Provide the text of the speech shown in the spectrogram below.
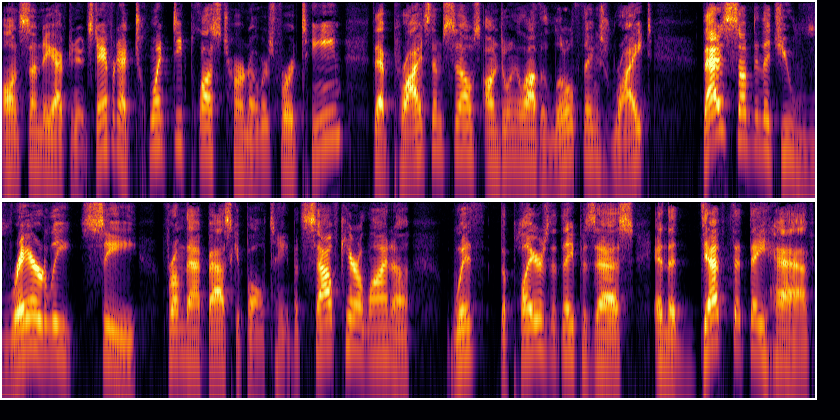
on Sunday afternoon. Stanford had 20 plus turnovers. For a team that prides themselves on doing a lot of the little things right, that is something that you rarely see from that basketball team. But South Carolina, with the players that they possess and the depth that they have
